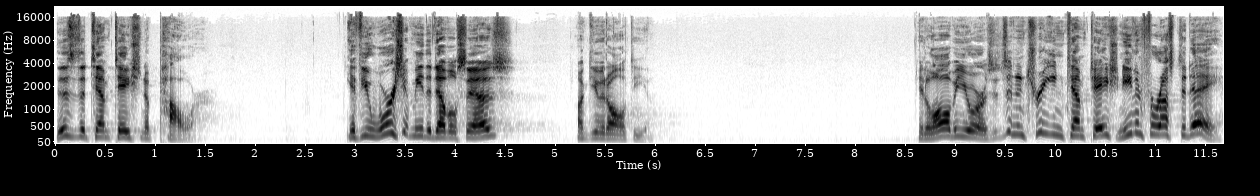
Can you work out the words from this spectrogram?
This is the temptation of power. If you worship me, the devil says, I'll give it all to you. It'll all be yours. It's an intriguing temptation, even for us today.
